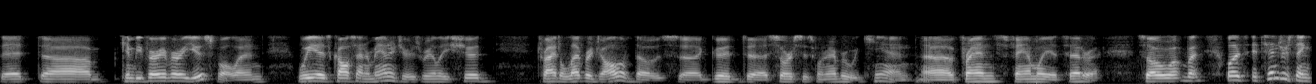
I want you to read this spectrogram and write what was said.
that um, can be very, very useful. And we as call center managers really should try to leverage all of those uh, good uh, sources whenever we can, uh, friends, family, etc. So, uh, but well, it's, it's interesting.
